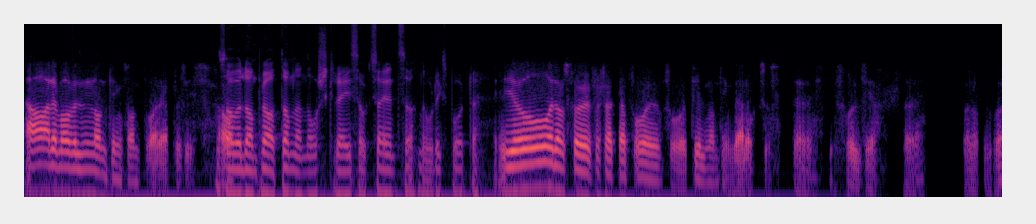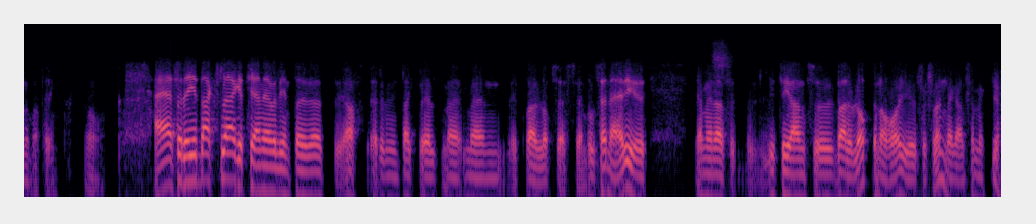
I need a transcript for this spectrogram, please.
Ja, det var väl någonting sånt var det precis. Och så har Ja. väl de pratat om någon norsk race också, är det inte så? Nordic Sport där. Jo, de ska ju försöka få, få till någonting där också. Så det, vi får väl se det, vad, de, vad de har tänkt. Ja. Nej, så det i dagsläget känner jag väl inte att, ja, är det väl inte aktuellt med, med ett varvlopps-SM. Och sen är det ju, jag menar lite grann så varvloppen har ju försvunnit ganska mycket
